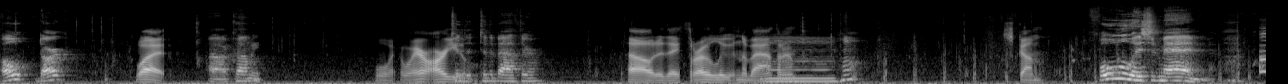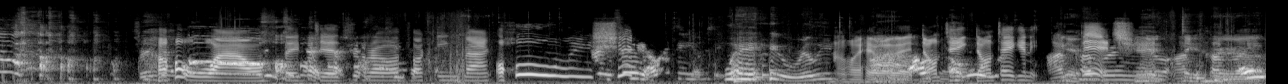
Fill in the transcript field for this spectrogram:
Oh, dark. What? Uh, come Wh- Where are to you? the, to the bathroom. Oh, did they throw loot in the bathroom? hmm Scum. Foolish men. Oh wow, they yeah, yeah, did sure. throw a fucking back. Oh, holy Hey, shit! hey, I wanna see, I wanna see. Wait, really? Oh, wait, wait, Ah, wait! Don't okay. take, don't take any. I'm Here, covering bitch. you. I'm take it. covering Here, Oh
